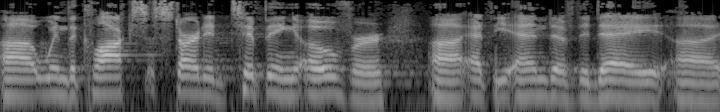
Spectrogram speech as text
uh, when the clocks started tipping over uh, at the end of the day uh,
